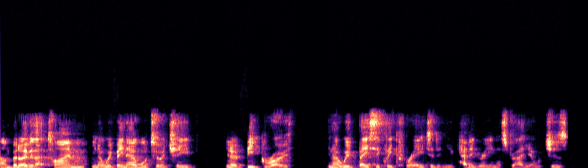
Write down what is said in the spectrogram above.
Um, but over that time, you know, we've been able to achieve, you know, big growth. You know, we've basically created a new category in Australia, which is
